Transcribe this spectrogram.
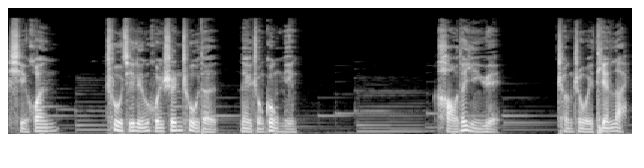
喜欢触及灵魂深处的那种共鸣。好的音乐，称之为天籁。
